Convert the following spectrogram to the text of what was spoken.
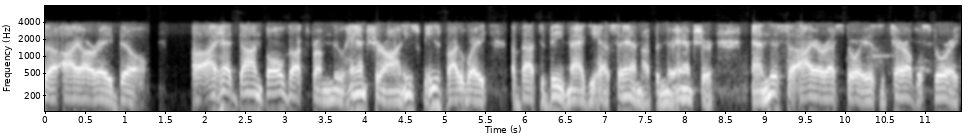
uh, IRA bill. Uh, I had Don Bolduc from New Hampshire on. He's he's by the way about to beat Maggie Hassan up in New Hampshire, and this uh, IRS story is a terrible story.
